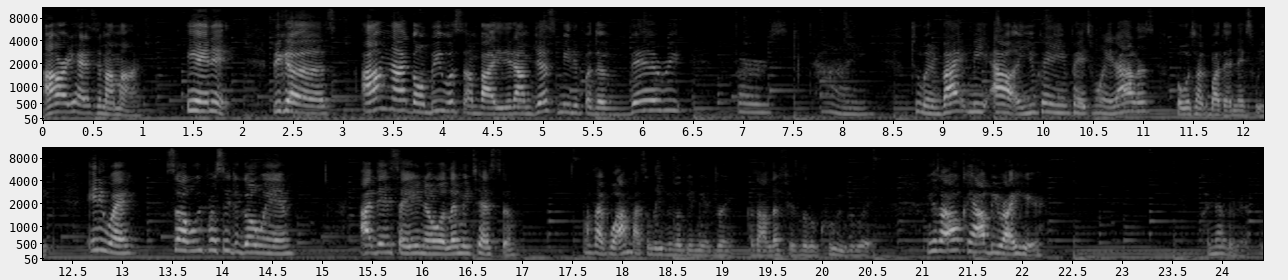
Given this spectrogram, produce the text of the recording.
I already had this in my mind. He ain't it. Because I'm not going to be with somebody that I'm just meeting for the very first time to invite me out and you can't even pay $20. But we'll talk about that next week. Anyway, So we proceed to go in. I then say, you know what, let me test him. I was like, well, I'm about to leave and go get me a drink because I left his little crew with. He was like, okay, I'll be right here. Another flag.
